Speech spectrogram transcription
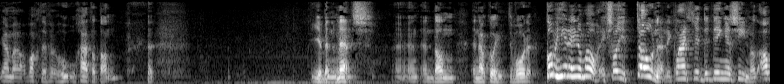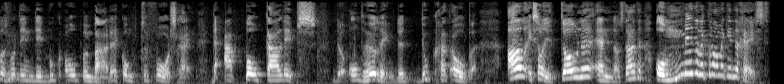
Ja, maar wacht even, hoe, hoe gaat dat dan? Je bent een mens. En, en dan, en nou kom ik te woorden, kom hierheen omhoog, ik zal je tonen, ik laat je de dingen zien, want alles wordt in dit boek openbaar, hè, komt tevoorschijn. De apocalyps, de onthulling, de doek gaat open. Al, ik zal je tonen, en dan staat er, onmiddellijk kwam ik in de geest.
